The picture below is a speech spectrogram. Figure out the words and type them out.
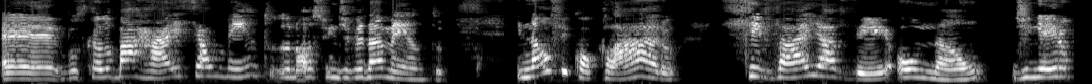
é, buscando barrar esse aumento do nosso endividamento. E não ficou claro se vai haver ou não dinheiro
